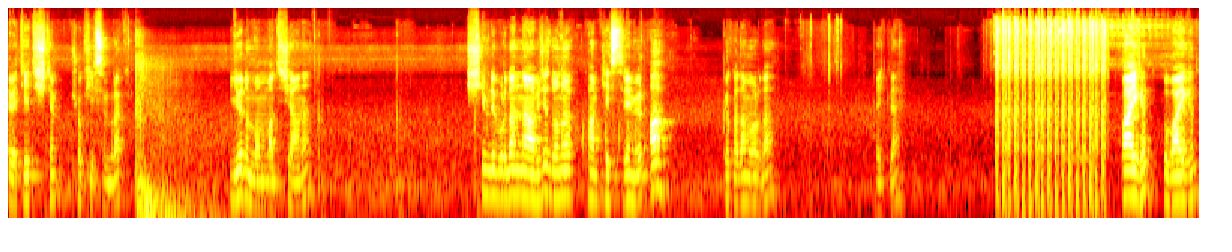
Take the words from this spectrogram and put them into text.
Evet yetiştim. Çok iyisin Burak. Biliyordum bomba atacağını. Şimdi buradan ne yapacağız? Onu tam kestiremiyorum. Ah! Yok adam orada. Bekle. Baygın. Bu baygın.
